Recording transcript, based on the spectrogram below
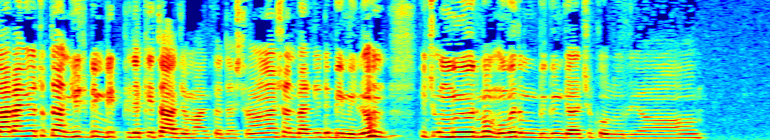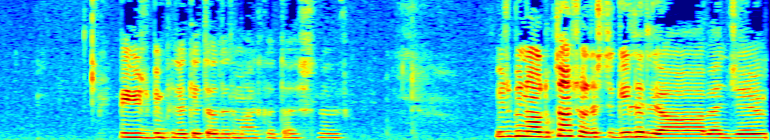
Daha ben YouTube'dan 100 bin bir plaketi alacağım arkadaşlar. Ondan sonra belki de 1 milyon. Hiç umuyorum ama umarım bir gün gerçek olur ya. Ve 100 bin plaket alırım arkadaşlar. 100 bin olduktan sonrası gelir ya bence.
